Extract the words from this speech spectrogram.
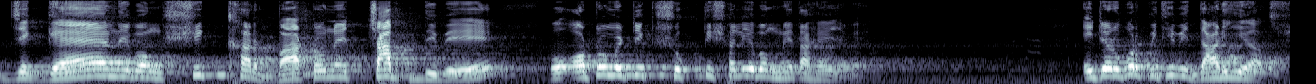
যে জ্ঞান এবং শিক্ষার বাটনে চাপ দিবে ও অটোমেটিক শক্তিশালী এবং নেতা হয়ে যাবে। এটার উপর পৃথিবী দাঁড়িয়ে আছে।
